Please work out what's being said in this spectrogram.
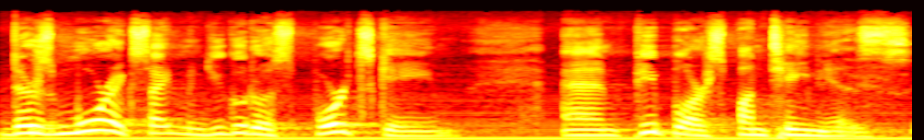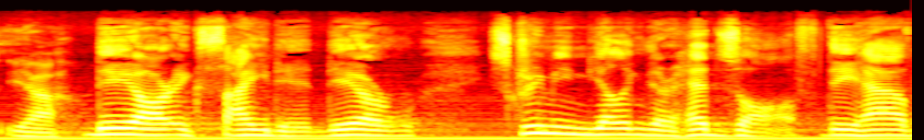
There's more excitement. You go to a sports game, and people are spontaneous. yeah, They are excited. They are screaming, yelling their heads off. They have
